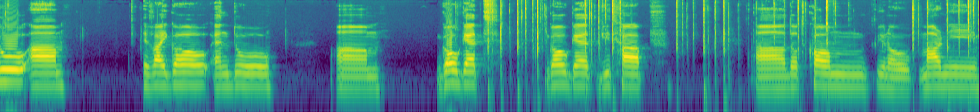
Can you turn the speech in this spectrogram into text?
do um, if I go and do um, go get go get github uh, dot com you know marni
